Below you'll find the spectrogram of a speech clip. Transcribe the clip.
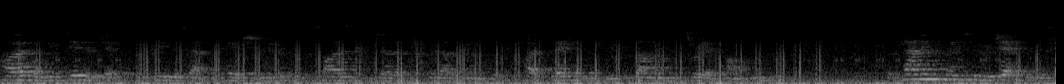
However, we did object to the previous application because of the size of the de- development was quite blatantly designed as three apartments. The planning committee rejected this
